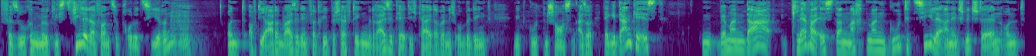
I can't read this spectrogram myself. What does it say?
versuchen, möglichst viele davon zu produzieren. Mhm und auf die Art und Weise den Vertrieb beschäftigen mit Reisetätigkeit, aber nicht unbedingt mit guten Chancen. Also der Gedanke ist, wenn man da clever ist, dann macht man gute Ziele an den Schnittstellen und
